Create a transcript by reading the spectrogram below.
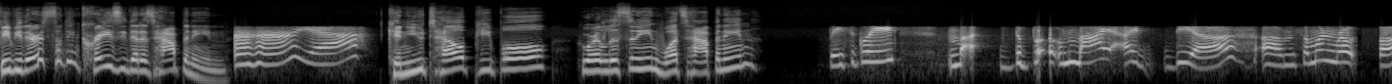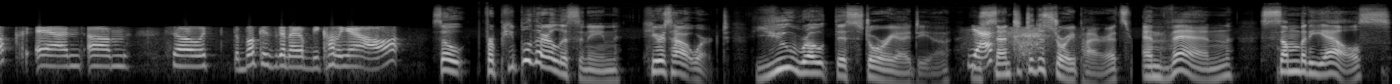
Phoebe, there is something crazy that is happening. Uh huh. Yeah. Can you tell people who are listening what's happening? Basically, my the my idea. Um, someone wrote a book, and um, so the book is gonna be coming out. So, for people that are listening, here's how it worked. You wrote this story idea. Yes. You sent it to the Story Pirates, and then somebody else,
